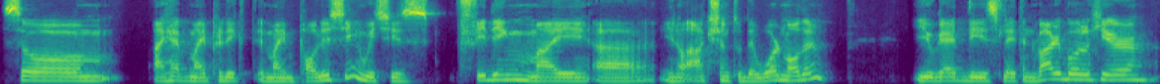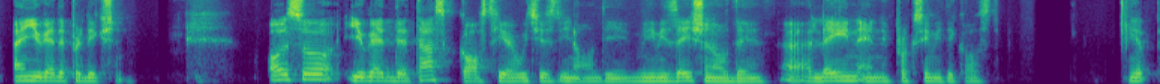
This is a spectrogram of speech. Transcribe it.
So um, I have my predict my policy, which is feeding my uh, you know action to the world model. You get this latent variable here, and you get the prediction. Also, you get the task cost here, which is you know the minimization of the uh, lane and proximity cost. Yep.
